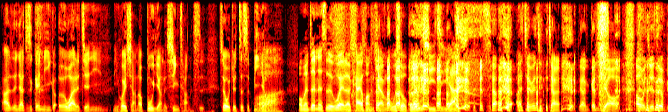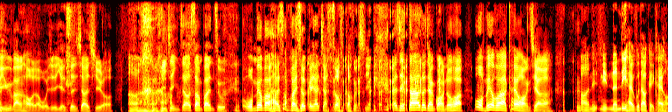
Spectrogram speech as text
啊，人家只是给你一个额外的建议，你会想到不一样的新尝试，所以我觉得这是必要的。我们真的是为了开黄腔无所不用其极啊！是啊，啊前面就讲两根条啊，我觉得这个比喻蛮好的，我就延伸下去了啊。毕竟你知道上班族，我没有办法上班时候跟人家讲这种东西，而且大家都讲广东话，我没有办法开黄腔啊。啊，你你能力还不到可以开黄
